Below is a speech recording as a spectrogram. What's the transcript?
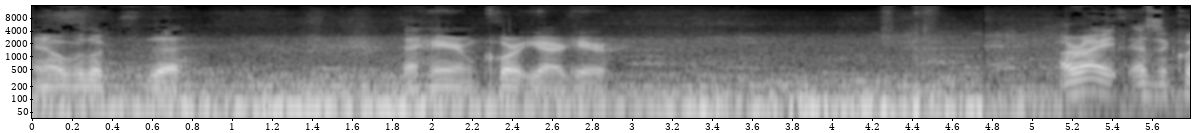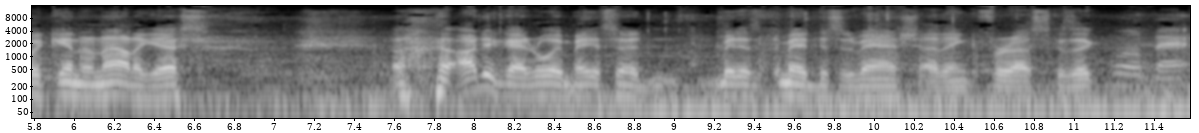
and overlooked the the harem courtyard here. All right, as a quick in and out, I guess. Uh, audio guide really made us a made us made a disadvantage, I think, for us because it A little bit.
